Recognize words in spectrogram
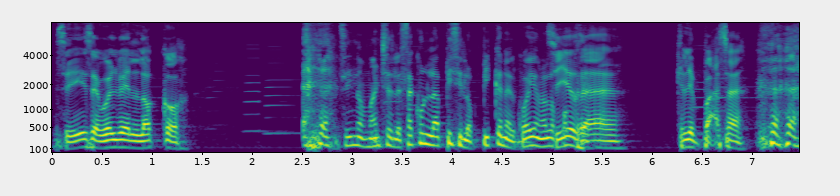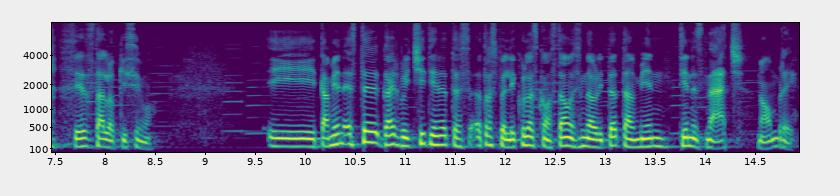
Sí, se vuelve loco. Sí, no manches, le saca un lápiz y lo pica en el cuello, no lo sí, puedo o creer. sea, ¿Qué le pasa? Sí, está loquísimo. Y también este Guy Ritchie tiene otras películas, como estamos diciendo ahorita, también tiene Snatch. No, hombre.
